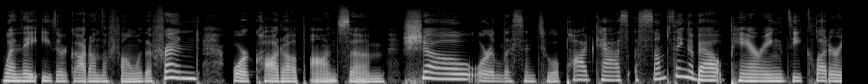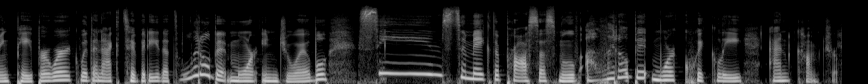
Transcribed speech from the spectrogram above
when they either got on the phone with a friend or caught up on some show or listened to a podcast. Something about pairing decluttering paperwork with an activity that's a little bit more enjoyable seems to make the process move a little bit more quickly and comfortable.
